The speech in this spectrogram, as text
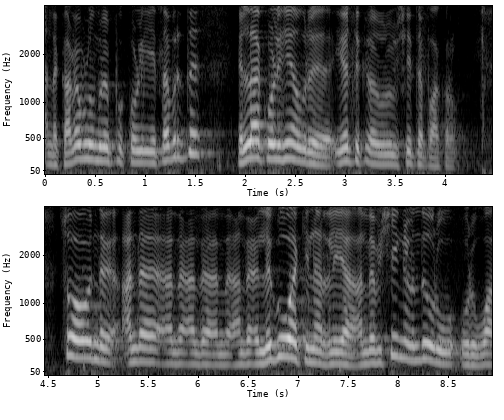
அந்த கடவுள் உறுப்பு கொள்கையை தவிர்த்து எல்லா கொள்கையும் அவர் ஏற்றுக்கிற ஒரு விஷயத்தை பார்க்குறோம். ஸோ இந்த அந்த அந்த அந்த அந்த அந்த லகுவாக்கினார் இல்லையா? அந்த விஷயங்கள் வந்து ஒரு ஒரு வா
